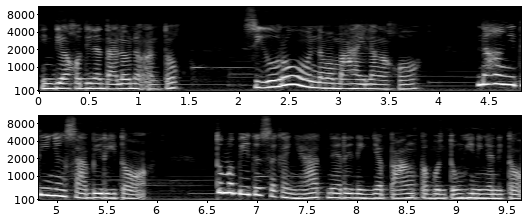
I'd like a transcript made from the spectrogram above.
Hindi ako dinadalaw ng antok. Siguro namamahay lang ako. Nakangiti niyang sabi rito. Tumabi ito sa kanya at narinig niya pa ang pabuntong hininga nito.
